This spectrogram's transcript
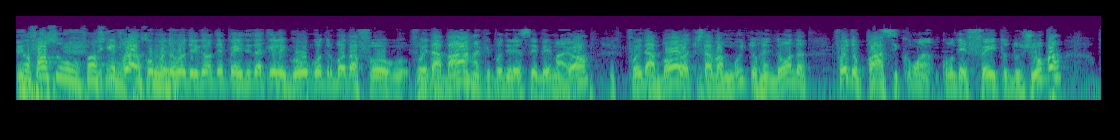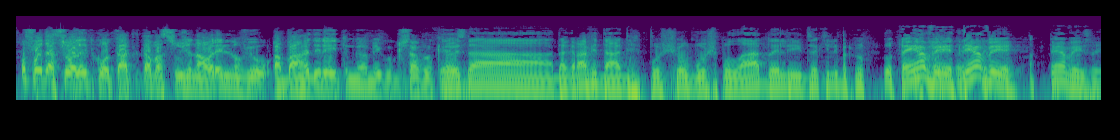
Não, faço um, faço De que um, foi a culpa do Rodrigão ter perdido aquele gol contra o Botafogo? Foi da barra, que poderia ser bem maior? Foi da bola, que estava muito redonda? Foi do passe com, a- com defeito do Juba? Ou foi da sua lei de contato que estava suja na hora ele não viu a barra direito, meu amigo Gustavo Foi Luquez? da, da gravidade. Puxou o bucho pro lado, ele desequilibrou. Tem a ver, tem a ver. Tem a ver isso aí.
